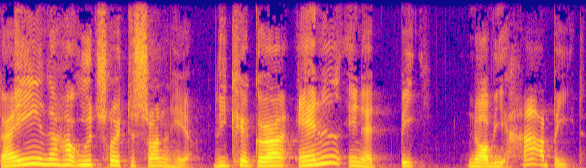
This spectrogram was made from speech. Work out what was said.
Der er en, der har udtrykt det sådan her. Vi kan gøre andet end at bede, når vi har bedt.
